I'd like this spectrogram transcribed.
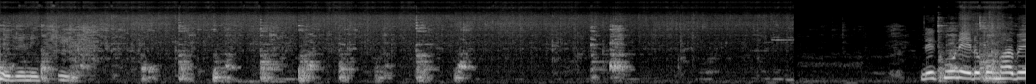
ভেজে নিচ্ছি। দেখুন, এরকমভাবে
